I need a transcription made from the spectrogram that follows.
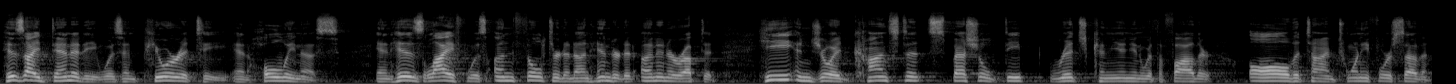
His identity was in purity and holiness, and his life was unfiltered and unhindered and uninterrupted. He enjoyed constant, special, deep, rich communion with the Father all the time, 24 7.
